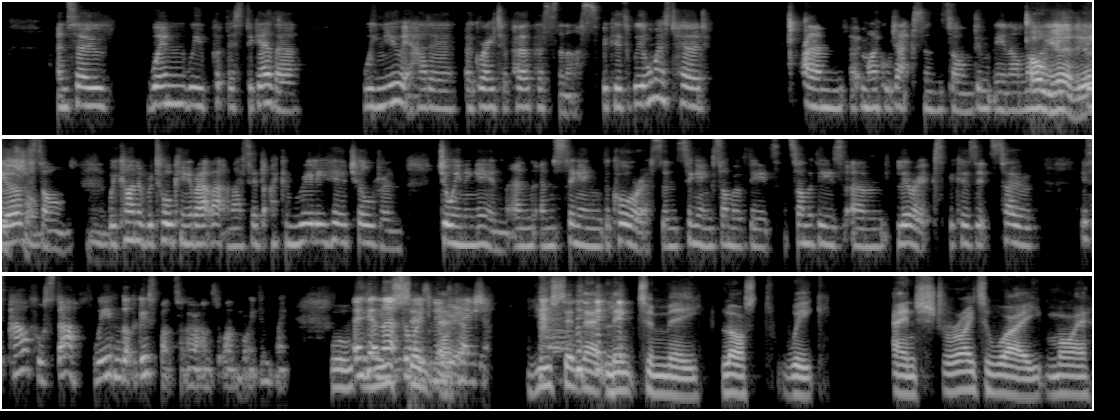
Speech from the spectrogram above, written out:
And so when we put this together, we knew it had a, a greater purpose than us because we almost heard um, Michael Jackson song, didn't we, in our mind? Oh yeah, the, the Earth, Earth, song. song. Mm. We kind of were talking about that, and I said I can really hear children joining in and and singing the chorus and singing some of these some of these um, lyrics because it's so it's powerful stuff. We even got the goosebumps on our arms at one point, didn't we? Well, and that's always an indication. You sent that link to me last week, and straight away, my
